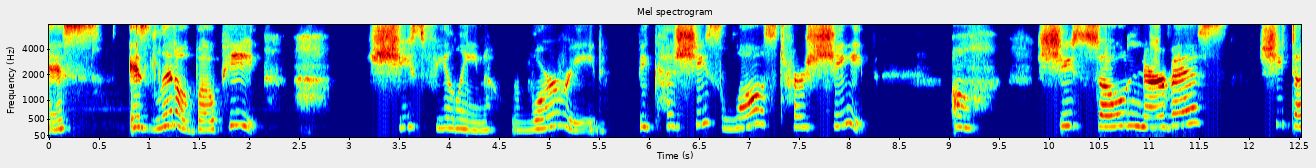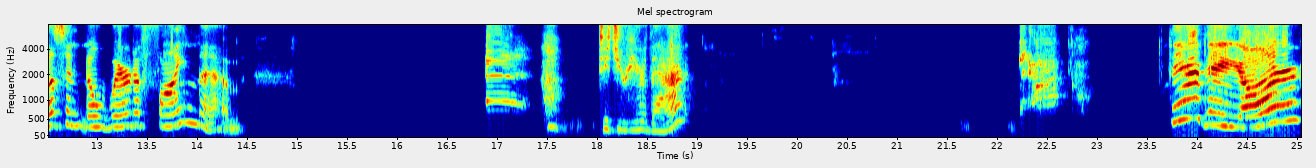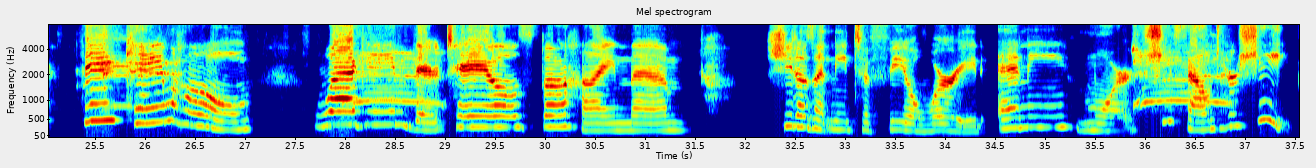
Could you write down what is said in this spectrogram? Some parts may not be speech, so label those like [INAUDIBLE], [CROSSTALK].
This is little Bo Peep. She's feeling worried because she's lost her sheep. Oh, she's so nervous. She doesn't know where to find them. [GASPS] Did you hear that? There they are. They came home, wagging their tails behind them. She doesn't need to feel worried anymore. She found her sheep.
